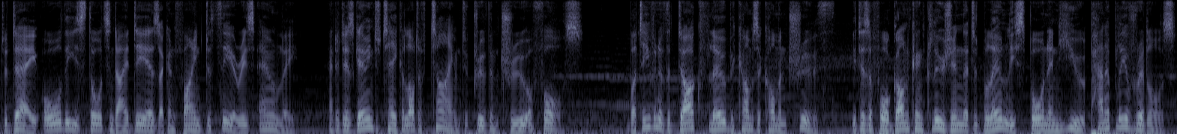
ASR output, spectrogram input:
today all these thoughts and ideas are confined to theories only, and it is going to take a lot of time to prove them true or false. But even if the dark flow becomes a common truth, it is a foregone conclusion that it will only spawn a new panoply of riddles.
